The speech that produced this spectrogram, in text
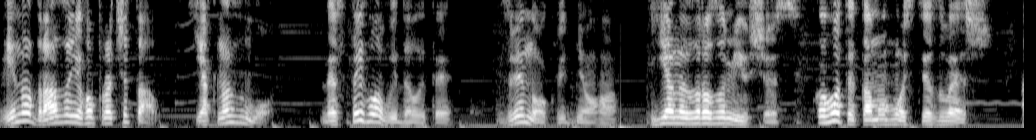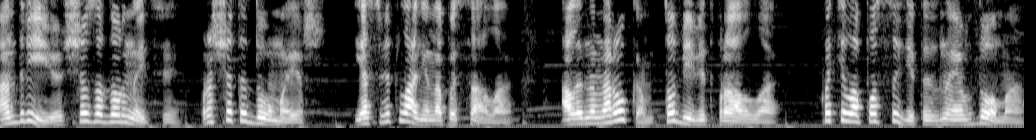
Він одразу його прочитав, як назло. Не встигла видалити. Дзвінок від нього. Я не зрозумів щось. Кого ти там у гості звеш? Андрію, що за дурниці? Про що ти думаєш? Я Світлані написала, але ненароком тобі відправила. Хотіла посидіти з нею вдома,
